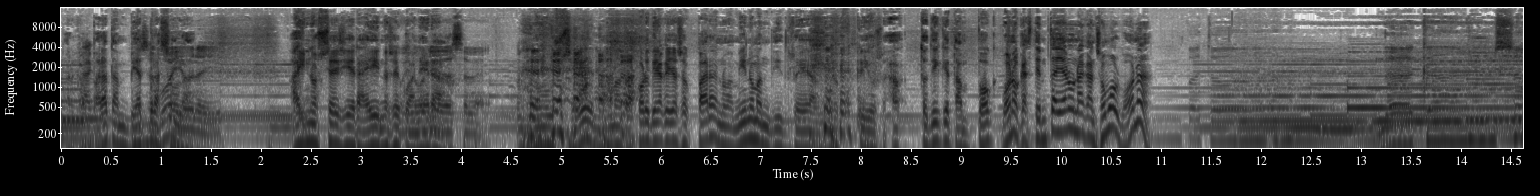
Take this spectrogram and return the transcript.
perquè el pare també et bressola. Ai, no sé si era ahir, no sé quan era. No ho sé, no me'n recordo. Mira que jo sóc pare, no, a mi no m'han dit res, els meus crios. Ah, Tot i que tampoc... Bueno, que estem tallant una cançó molt bona. petó de cançó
